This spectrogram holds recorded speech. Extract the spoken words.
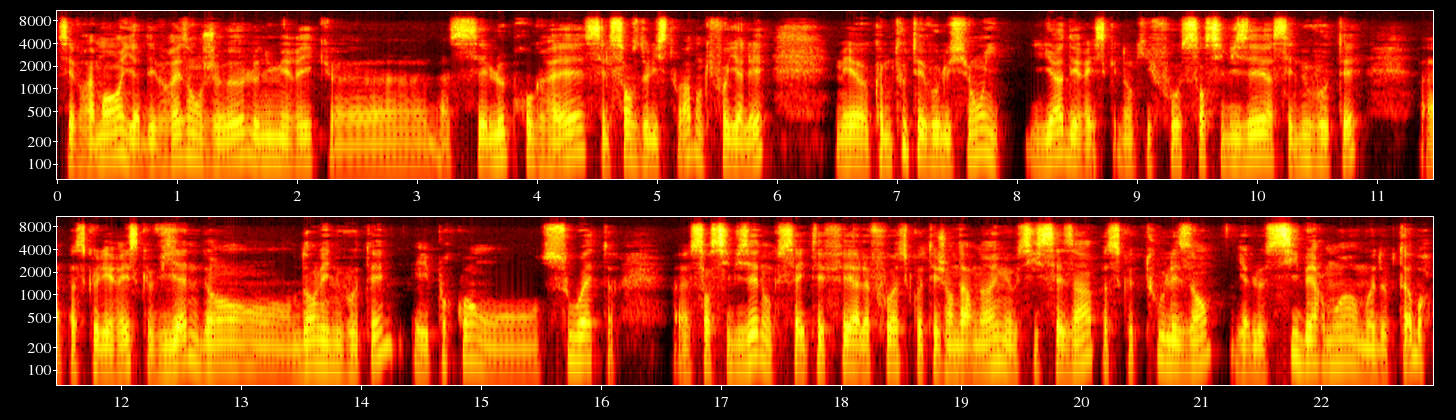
C'est vraiment, il y a des vrais enjeux. Le numérique, euh, bah, c'est le progrès, c'est le sens de l'histoire, donc il faut y aller. Mais euh, comme toute évolution, il, y a des risques, donc il faut sensibiliser à ces nouveautés euh, parce que les risques viennent dans, dans les nouveautés. Et pourquoi on souhaite sensibiliser? Donc ça a été fait à la fois ce côté gendarmerie, mais aussi Césin, parce que tous les ans, il y a le cybermois au mois d'octobre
